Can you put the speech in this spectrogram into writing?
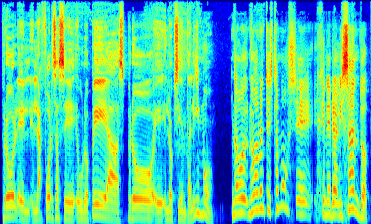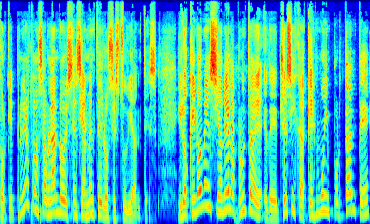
pro las fuerzas eh, europeas, pro eh, el occidentalismo? No, nuevamente estamos generalizando, porque primero estamos hablando esencialmente de los estudiantes. Y lo que no mencioné, la pregunta de, de Jessica, que es muy importante,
